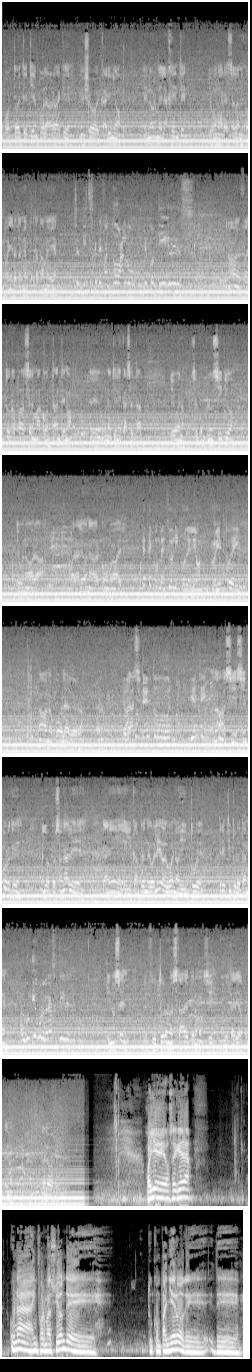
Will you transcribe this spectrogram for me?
por todo este tiempo, la verdad que me llevo el cariño enorme de la gente y bueno, agradecerle a mi compañero también por tratarme bien. ¿Sentiste que te faltó algo cumplir con Tigres? No, me faltó capaz de ser más constante, ¿no? Eh, uno tiene que aceptar. Y bueno, se cumplió un ciclo y bueno, ahora para León a ver cómo me va a ir. ¿Qué te convenció, Nico, de León, tu proyecto de ir? No, no puedo hablar de verdad. ¿Te vas contento, No, sí, sí, porque en lo personal eh, gané el campeón de goleo y bueno, y tuve tres títulos también. ¿Algún día volverás a Tigres? Y no sé, el futuro no sabe, pero sí, me gustaría, ¿por qué no? Oye, Oseguera, una información de tu compañero de, de,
